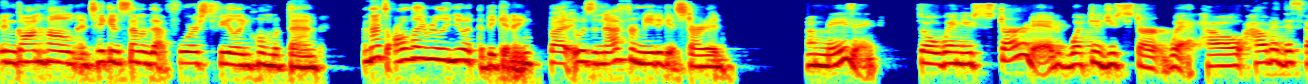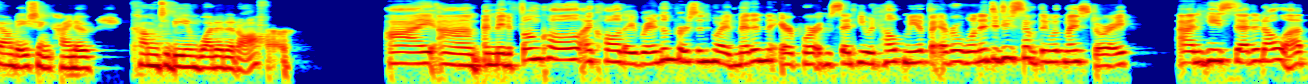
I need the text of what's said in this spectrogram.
and gone home and taken some of that forced feeling home with them. And that's all I really knew at the beginning, but it was enough for me to get started. Amazing. So when you started, what did you start with? How how did this foundation kind of come to be and what did it offer? I um, I made a phone call. I called a random person who I had met in the airport who said he would help me if I ever wanted to do something with my story and he set it all up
